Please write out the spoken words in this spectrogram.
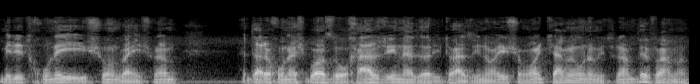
میرید خونه ایشون و ایشون هم در خونش باز و خرجی نداری. تو هزینه های شما کمه اونو می‌تونم بفهمم.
